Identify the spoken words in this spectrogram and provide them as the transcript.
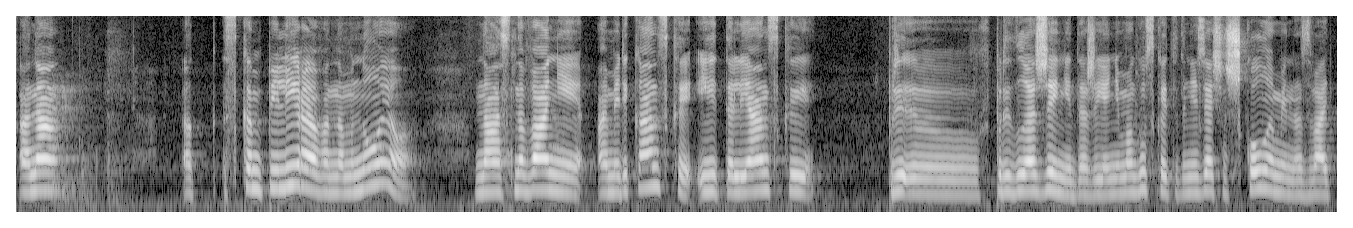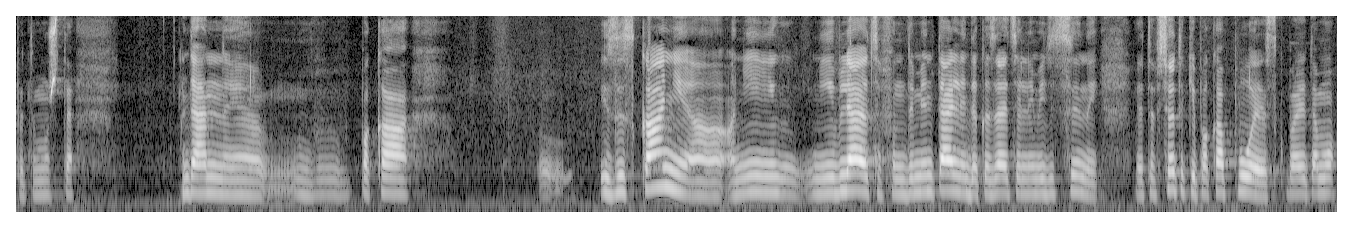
она э, скомпилирована мною на основании американской и итальянской э, предложений. Даже я не могу сказать, это нельзя сейчас школами назвать, потому что данные пока э, изыскания, а, они не являются фундаментальной доказательной медициной. Это все-таки пока поиск. Поэтому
